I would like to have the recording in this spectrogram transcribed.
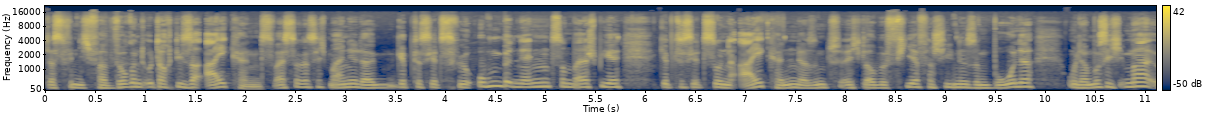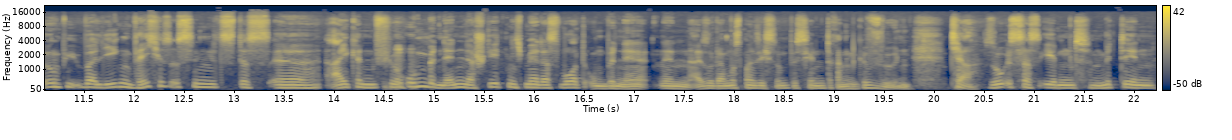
das finde ich verwirrend. Und auch diese Icons. Weißt du, was ich meine? Da gibt es jetzt für Umbenennen zum Beispiel, gibt es jetzt so ein Icon. Da sind, ich glaube, vier verschiedene Symbole. Und da muss ich immer irgendwie überlegen, welches ist denn jetzt das äh, Icon für umbenennen. Da steht nicht mehr das Wort umbenennen. Also da muss man sich so ein bisschen dran gewöhnen. Tja, so ist das eben mit den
